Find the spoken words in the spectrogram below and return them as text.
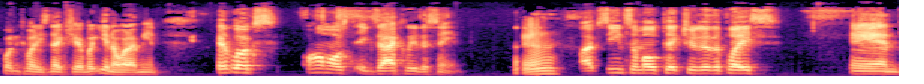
2020 is next year, but you know what I mean. It looks almost exactly the same. Yeah. I've seen some old pictures of the place, and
